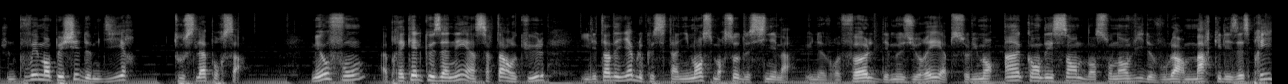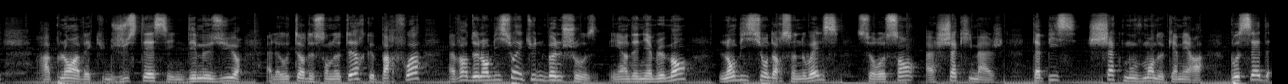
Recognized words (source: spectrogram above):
je ne pouvais m'empêcher de me dire « tout cela pour ça ». Mais au fond, après quelques années et un certain recul, il est indéniable que c'est un immense morceau de cinéma. Une œuvre folle, démesurée, absolument incandescente dans son envie de vouloir marquer les esprits, rappelant avec une justesse et une démesure à la hauteur de son auteur que parfois, avoir de l'ambition est une bonne chose. Et indéniablement, l'ambition d'Orson Welles se ressent à chaque image, tapisse chaque mouvement de caméra, possède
